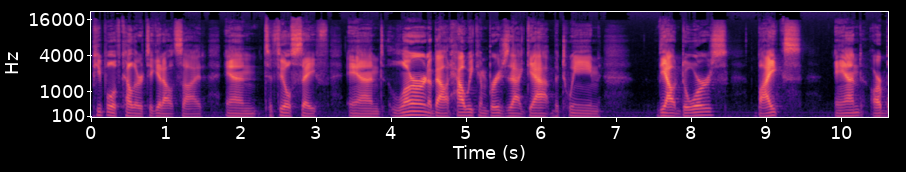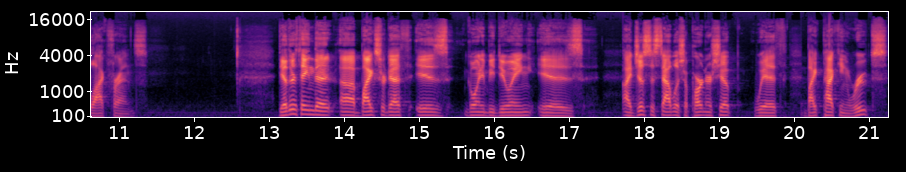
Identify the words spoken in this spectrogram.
people of color to get outside and to feel safe and learn about how we can bridge that gap between the outdoors, bikes, and our black friends. The other thing that uh, Bikes or Death is going to be doing is I just established a partnership with Bikepacking Roots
